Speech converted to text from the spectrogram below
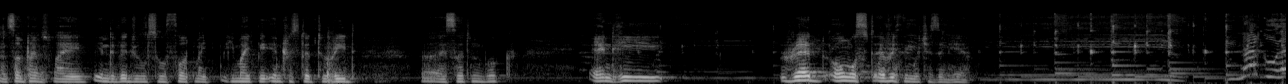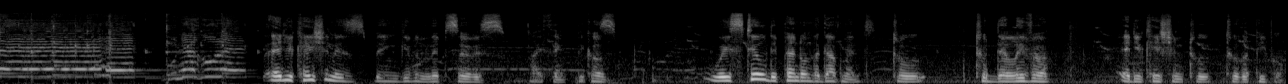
and sometimes by individuals who thought might, he might be interested to read uh, a certain book. And he read almost everything which is in here. Education is being given lip service, I think, because we still depend on the government to, to deliver education to, to the people.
